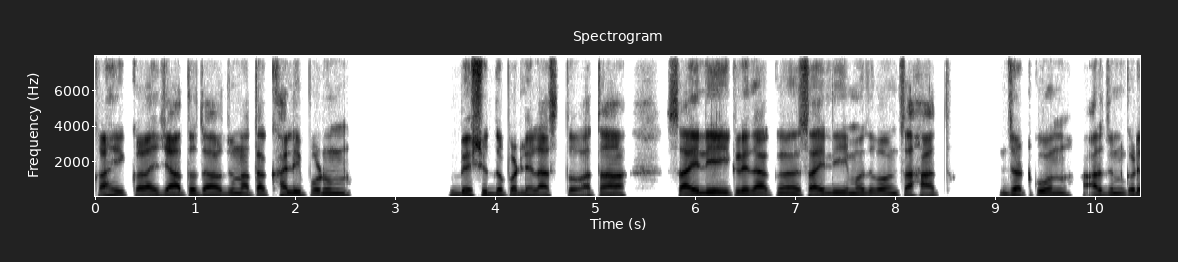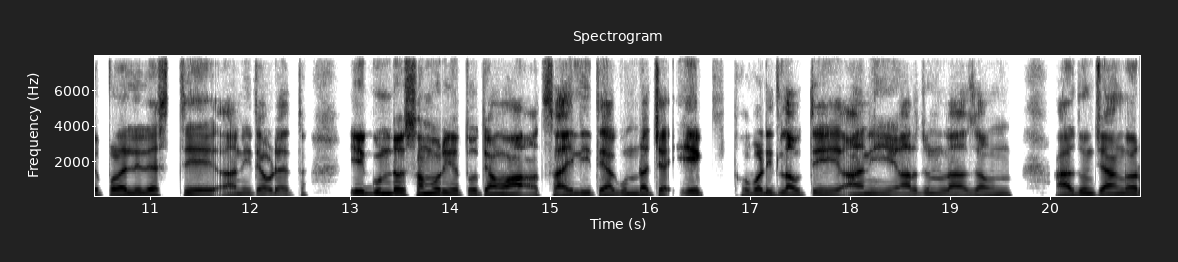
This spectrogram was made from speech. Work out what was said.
काही कळायच्या आतच अर्जुन आता खाली पडून बेशुद्ध पडलेला असतो. आता सायली इकडे दाख सायली मधुभाऊंचा हात झटकून अर्जुनकडे पळालेली असते आणि तेवढ्यात एक गुंड समोर येतो. तेव्हा सायली त्या गुंडाच्या एक थोबाडीत लावते आणि अर्जुनला जाऊन अर्जुनच्या अंगावर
